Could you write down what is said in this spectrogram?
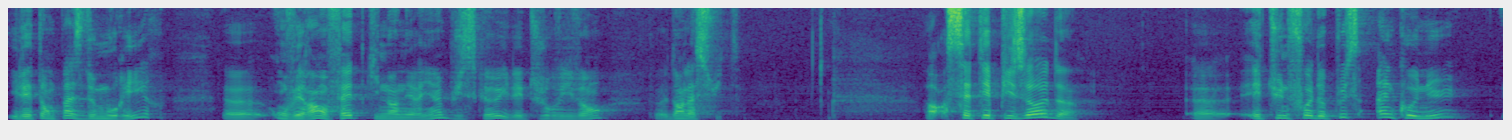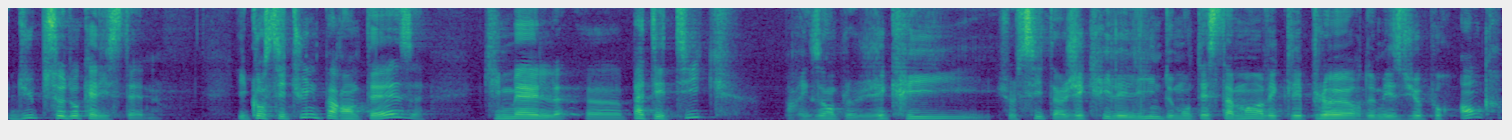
il est en passe de mourir. Euh, on verra en fait qu'il n'en est rien puisqu'il est toujours vivant euh, dans la suite. Alors, cet épisode euh, est une fois de plus inconnu du pseudo-calistène. Il constitue une parenthèse qui mêle pathétique, par exemple, j'écris, je cite, hein, j'écris les lignes de mon testament avec les pleurs de mes yeux pour encre.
